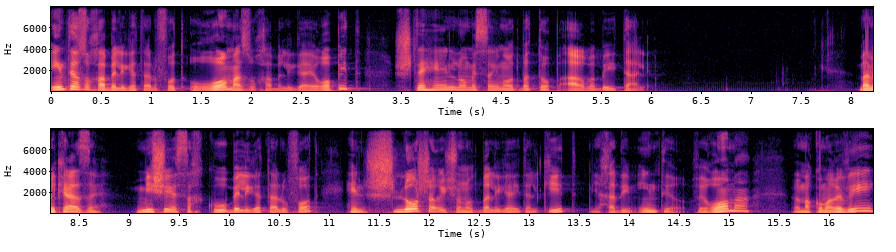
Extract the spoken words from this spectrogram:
אינטר זוכה בליגת האלופות, רומא זוכה בליגה האירופית, שתיהן לא מסיימות בטופ 4 באיטליה. במקרה הזה, מי שישחקו בליגת האלופות הן שלוש הראשונות בליגה האיטלקית, יחד עם אינטר ורומא, במקום הרביעי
